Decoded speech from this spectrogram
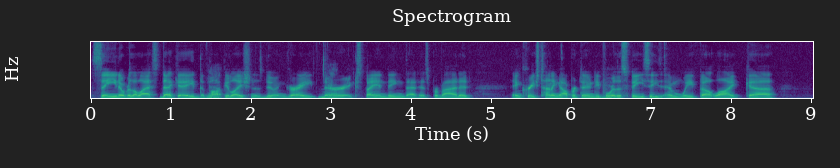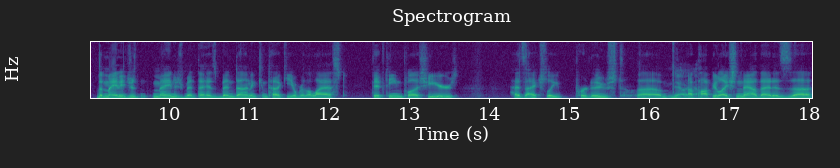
seen over the last decade, the Yeah. population is doing great. They're expanding. That has provided increased hunting opportunity for Mm-hmm. the species, and we felt like uh, the manage- management that has been done in Kentucky over the last 15 plus years has actually produced uh, Yeah, a population now that is uh,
